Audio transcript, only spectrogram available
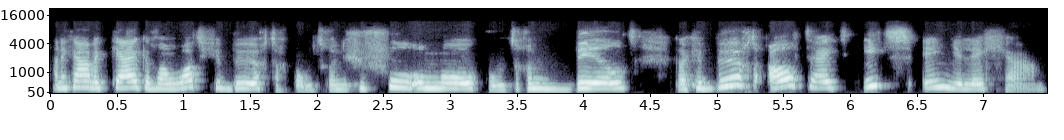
En dan gaan we kijken van wat gebeurt er. Komt er een gevoel omhoog, komt er een beeld. Er gebeurt altijd iets in je lichaam.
